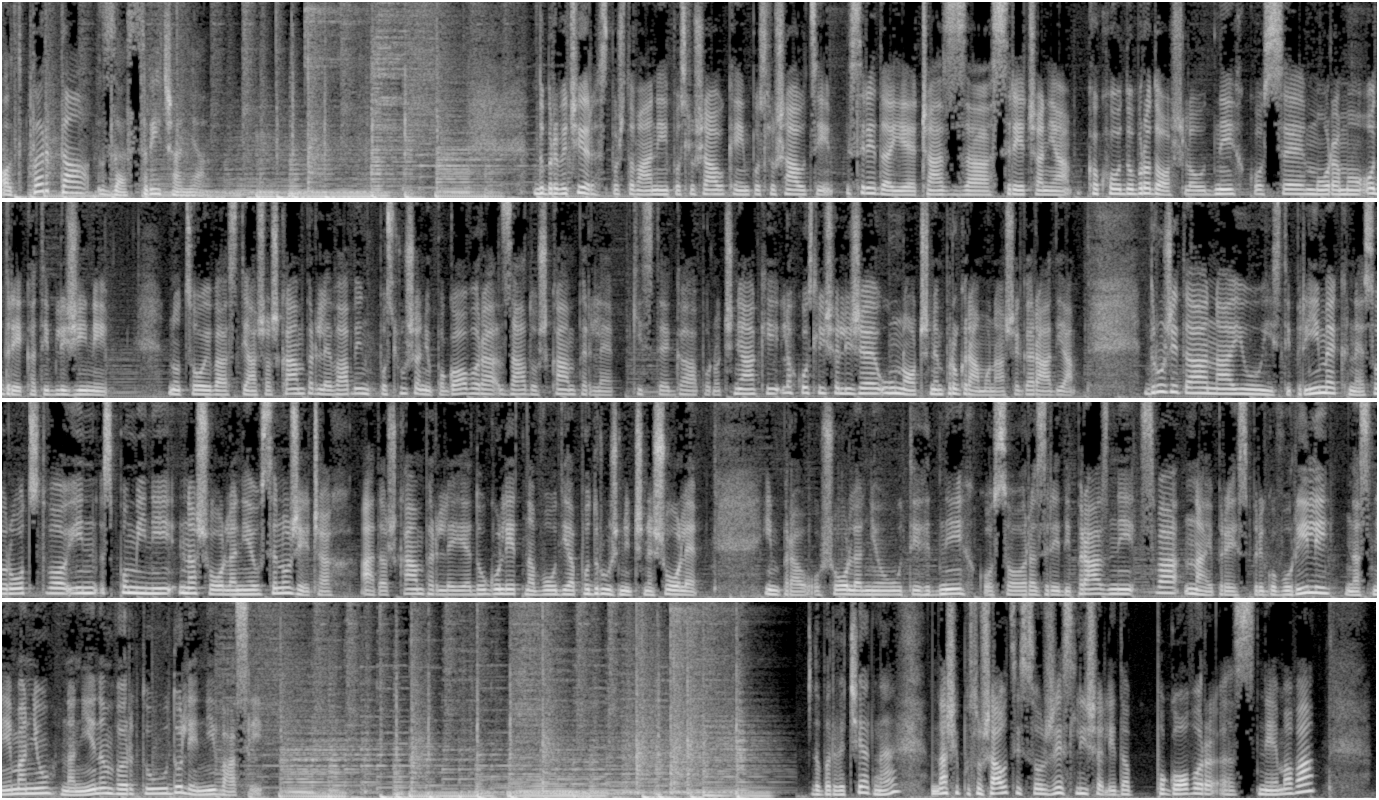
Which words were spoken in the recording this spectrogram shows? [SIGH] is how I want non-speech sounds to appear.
Odprto za srečanja. Dobro večer, spoštovani poslušalke in poslušalci. Sreda je čas za srečanja, kako dobrodošlo v dneh, ko se moramo odrekati bližini. Nocoj vas Tjaša Škamperle vabim k poslušanju pogovora Zado Škamperle, ki ste ga po nočnjaki lahko slišali že v nočnem programu našega radia. Družita naju isti primek, nesorodstvo in spomini na šolanje v Senožečah. Ada Škamperle je dolgoletna vodja podružnične šole. In prav o šolanju v teh dneh, ko so razredi prazni, sva najprej spregovorili na snemanju na njenem vrtu v Dolenji vasi. Dober večer. Ne? Naši poslušalci so že slišali, da pogovor eh, snemava,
